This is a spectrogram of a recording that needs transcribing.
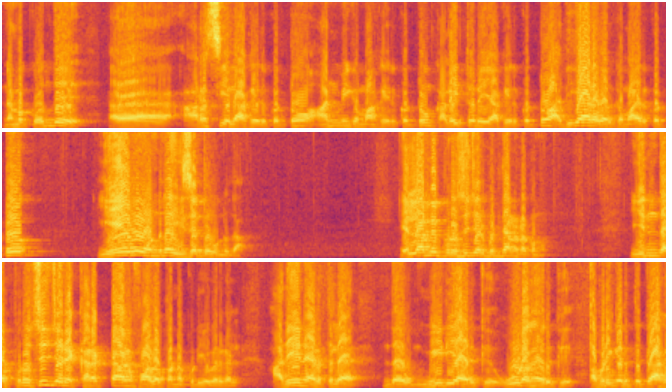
நமக்கு வந்து ஆஹ், அரசியலாக இருக்கட்டும் ஆன்மீகமாக இருக்கட்டும் கலைத்துறையாக இருக்கட்டும் அதிகார வர்க்கமாக இருக்கட்டும் ஏவும் ஒன்று தான் இசட்டும் ஒன்று தான் எல்லாமே ப்ரொசீஜர் படி தான் நடக்கணும். இந்த ப்ரொசீஜரை கரெக்டாக ஃபாலோ பண்ணக்கூடியவர்கள் அதே நேரத்தில் இந்த மீடியா இருக்கு ஊடகம் இருக்கு அப்படிங்கிறதுக்காக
